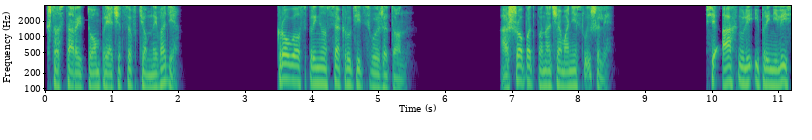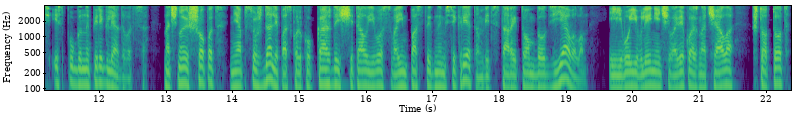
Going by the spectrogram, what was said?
«Что старый Том прячется в темной воде». Кроуэллс принялся крутить свой жетон. А шепот по ночам они слышали? Все ахнули и принялись испуганно переглядываться. Ночной шепот не обсуждали, поскольку каждый считал его своим постыдным секретом, ведь старый Том был дьяволом, и его явление человеку означало, что тот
